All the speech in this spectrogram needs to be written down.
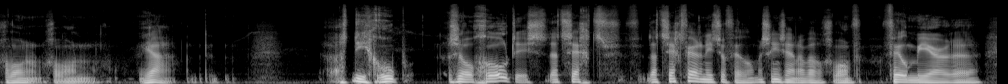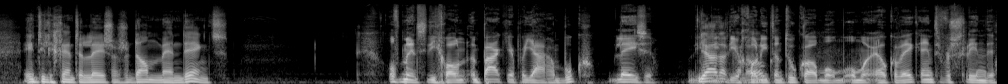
gewoon, gewoon, ja, als die groep zo groot is, dat zegt, dat zegt verder niet zoveel. Misschien zijn er wel gewoon veel meer eh, intelligente lezers dan men denkt. Of mensen die gewoon een paar keer per jaar een boek lezen. Die, Ja, die- er gewoon ook. niet aan toekomen om, om er elke week een te verslinden.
